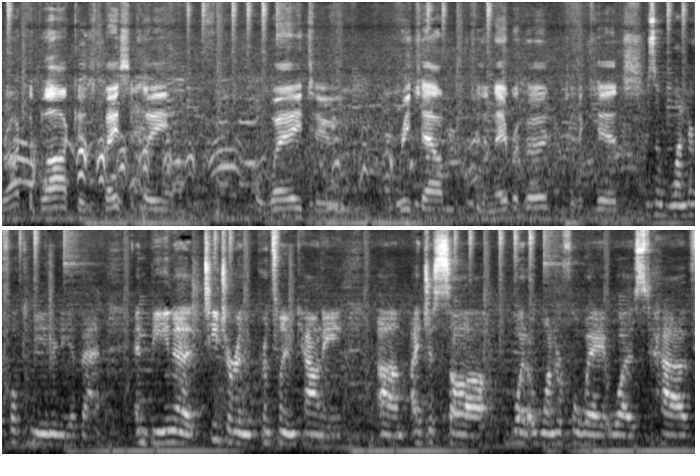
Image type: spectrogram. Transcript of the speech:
Rock the Block is basically a way to reach out to the neighborhood, to the kids. It was a wonderful community event. And being a teacher in Prince William County, um, I just saw what a wonderful way it was to have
